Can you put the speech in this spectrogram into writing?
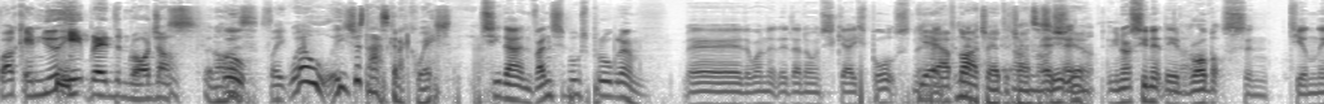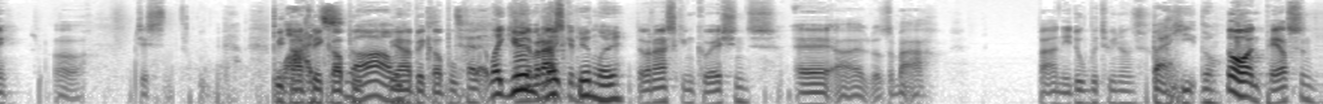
fucking you hate Brendan Rodgers?" And all Well- this. it's like, well, he's just asking a question. See that Invincibles program, uh, the one that they did on Sky Sports. Yeah, had- I've not actually had the chance to not see it. it. yet. Have you not seen it? They had No. Roberts and Tierney. Oh, just we Lads. happy couple. Ah, we we- happy couple. Like you, They and, were like asking- you Louis. They were asking questions. Uh, uh, there was a bit of, bit of needle between us. Bit of heat though. Not in person,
